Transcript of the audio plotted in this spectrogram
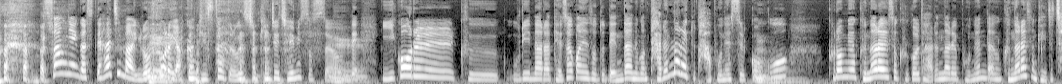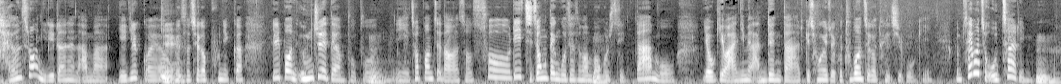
수학여행 갔을 때 하지 마 이런 네. 거랑 약간 비슷하더라고요. 그래서 지금 굉장히 재밌었어요. 네. 근데 이거를 그 우리나라 대사관에서도 낸다는 건 다른 나라에도 다 보냈을 거고 음. 그러면 그 나라에서 그걸 다른 나라에 보낸다는 그 나라에서는 굉장히 자연스러운 일이라는 아마 얘기일 거예요. 네. 그래서 제가 보니까 1번 음주에 대한 부분이 첫 번째 나와서 술이 지정된 곳에서만 먹을 수 있다. 뭐 여기 아니면 안 된다. 이렇게 정해져 있고 두 번째가 돼지고기. 그럼 세 번째 옷차림. 음.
